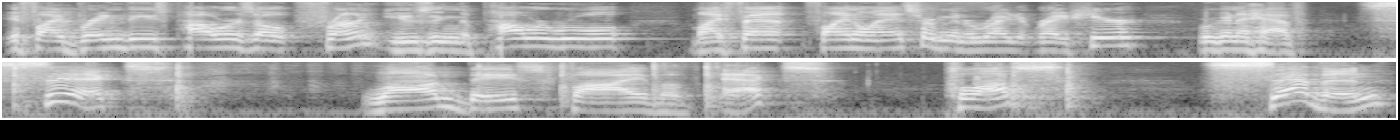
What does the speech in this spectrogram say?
If I bring these powers out front using the power rule, my final answer, I'm going to write it right here. We're going to have 6 log base 5 of x plus 7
